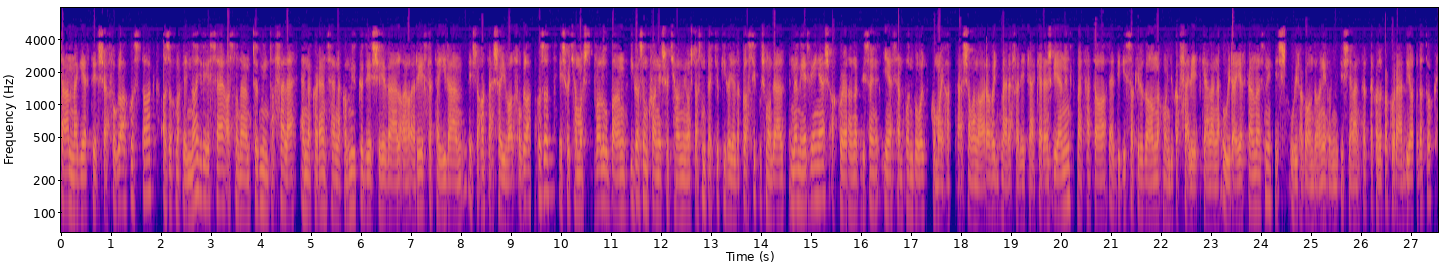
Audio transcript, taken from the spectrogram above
szám megértéssel foglalkoztak, azoknak egy nagy része, azt mondanám több mint a fele ennek a rendszernek a működésével, a részleteivel és a hatásaival foglalkozott, és hogyha most valóban igazunk van, és hogyha mi most azt mutatjuk ki, hogy ez a klasszikus modell nem érvényes, akkor annak bizony ilyen szempontból komoly hatása van arra, hogy merre felé kell keresgélnünk, mert hát az eddigi szakirodalomnak mondjuk a felét kellene újra értelmezni, és újra gondolni, hogy mit is jelentettek azok a korábbi adatok.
